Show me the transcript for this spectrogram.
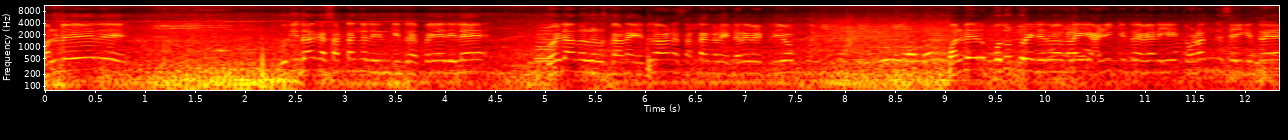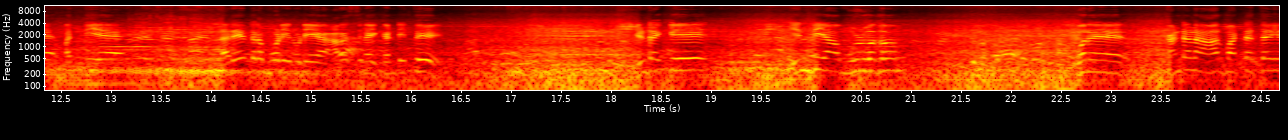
பல்வேறு புதிதாக சட்டங்கள் என்கின்ற பெயரிலே தொழிலாளர்களுக்கான எதிரான சட்டங்களை நிறைவேற்றியும் பல்வேறு பொதுத்துறை நிறுவனங்களை அழிக்கின்ற வேலையை தொடர்ந்து செய்கின்ற மத்திய நரேந்திர மோடியினுடைய அரசினை கண்டித்து இன்றைக்கு இந்தியா முழுவதும் ஒரு கண்டன ஆர்ப்பாட்டத்தை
